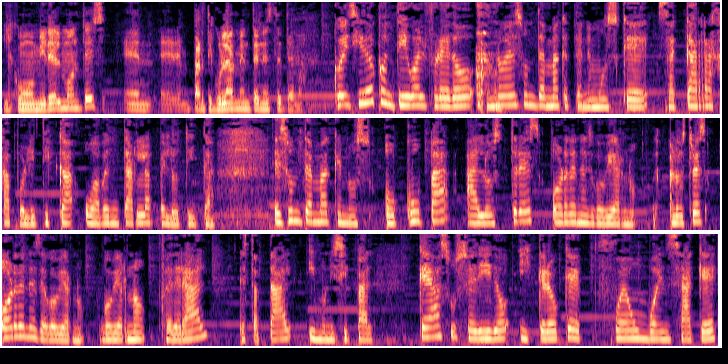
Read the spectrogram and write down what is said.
y como Mirel Montes en, en, particularmente en este tema. Coincido contigo, Alfredo, no es un tema que tenemos que sacar raja política o aventar la pelotita. Es un tema que nos ocupa a los tres órdenes gobierno, a los tres órdenes de gobierno, gobierno federal, estatal y municipal qué ha sucedido y creo que fue un buen saque.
